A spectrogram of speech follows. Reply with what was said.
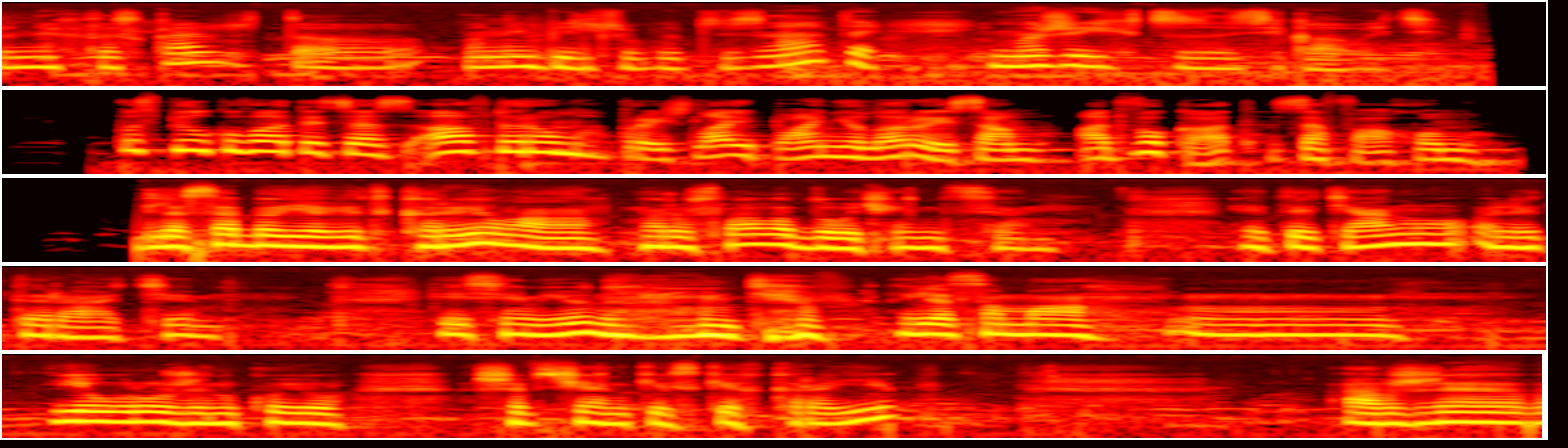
про них розкаже, то вони більше будуть знати і може їх це зацікавить. Поспілкуватися з автором прийшла й пані Лариса, адвокат за фахом. Для себе я відкрила Мирослава Дочинця і Тетяну Літераті, і сім'ю Дорунтів. Я сама є уроженкою Шевченківських країв, а вже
